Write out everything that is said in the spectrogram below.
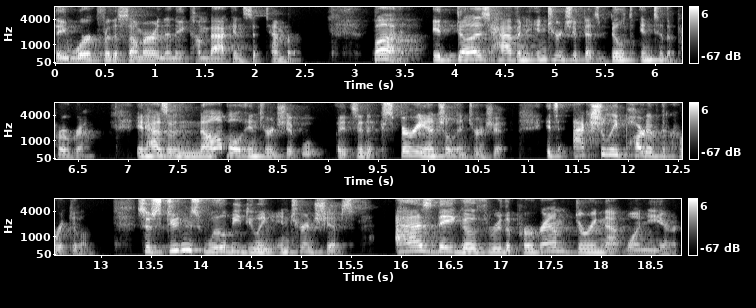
They work for the summer and then they come back in September. But it does have an internship that's built into the program. It has a novel internship. It's an experiential internship. It's actually part of the curriculum. So students will be doing internships as they go through the program during that one year.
